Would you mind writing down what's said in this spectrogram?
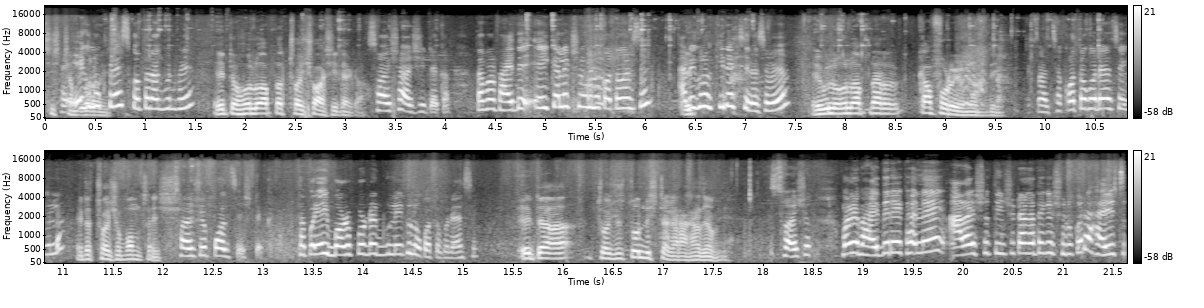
সিস্টেম হ্যাঁ, এগুলো প্রাইস কত রাখবেন ভাইয়া? এটা হলো আপনার ছয়শো আশি টাকা। ছয়শো আশি টাকা। তারপর ভাইদের এই কালেকশনগুলো কত আছে? আর এগুলো কি রাখছেন আছে ভাইয়া? এগুলো হলো আপনার কাপড়ের মধ্যে। আচ্ছা কত করে আছে এগুলো? এটা ছয়শো পঞ্চাশ। ছয়শো পঞ্চাশ টাকা। তারপর এই বড় প্রোডাক্টগুলো এগুলো কত করে আছে? এটা ছয়শো চল্লিশ টাকা রাখা যাবে। ছয়শো মানে ভাইদের এখানে আড়াইশো তিনশো টাকা থেকে শুরু করে হাইয়েস্ট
